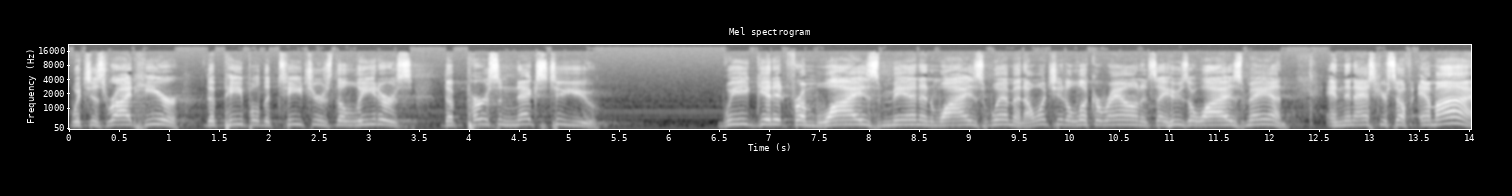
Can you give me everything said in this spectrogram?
which is right here. The people, the teachers, the leaders, the person next to you. We get it from wise men and wise women. I want you to look around and say, Who's a wise man? And then ask yourself, Am I?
